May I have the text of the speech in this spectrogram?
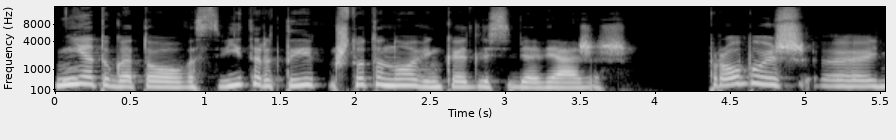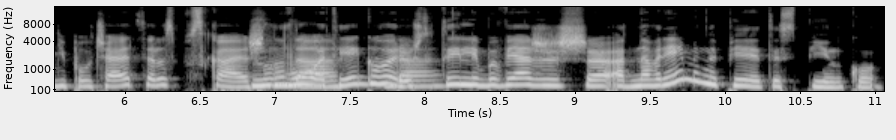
Нету готового свитера, ты что-то новенькое для себя вяжешь. Пробуешь, э, не получается, распускаешь. Ну, ну вот, да, я и говорю, да. что ты либо вяжешь э, одновременно перед и спинку,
